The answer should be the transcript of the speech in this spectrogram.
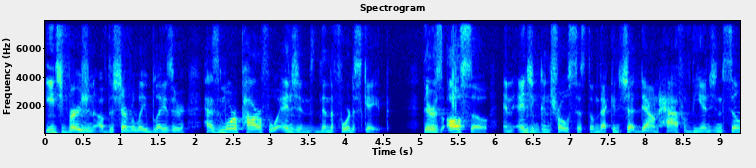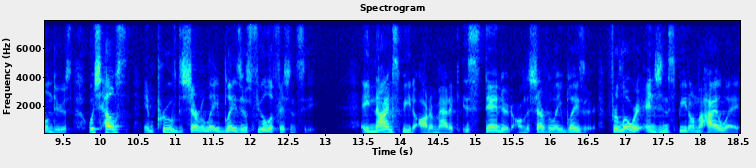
Each version of the Chevrolet Blazer has more powerful engines than the Ford Escape, there is also an engine control system that can shut down half of the engine cylinders, which helps improve the Chevrolet Blazer's fuel efficiency. A 9-speed automatic is standard on the Chevrolet Blazer for lower engine speed on the highway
